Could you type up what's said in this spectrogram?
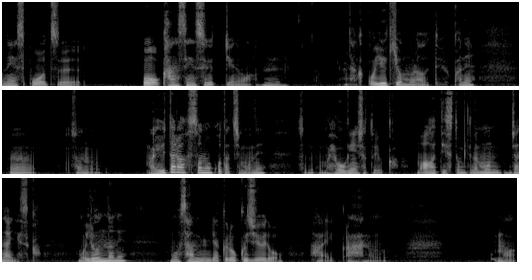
ね、スポーツを観戦するっていうのは、うん、なんかこう勇気をもらうというかね、うん、その、まあ、言うたらその子たちもね、その、まあ、表現者というか、ま、アーティストみたいなもんじゃないですか。もういろんなね、もう360度、はい、あの、まあ、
